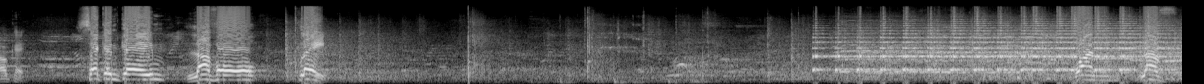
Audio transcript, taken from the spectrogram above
Okay. Second game, Lavo, play. One love.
